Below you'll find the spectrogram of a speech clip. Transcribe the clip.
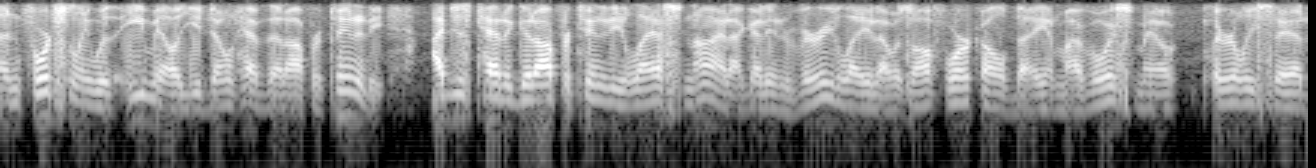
Unfortunately, with email, you don't have that opportunity. I just had a good opportunity last night. I got in very late. I was off work all day, and my voicemail clearly said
